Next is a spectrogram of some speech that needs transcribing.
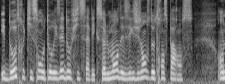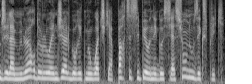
et d'autres qui sont autorisées d'office avec seulement des exigences de transparence. Angela Muller de l'ONG Algorithm Watch qui a participé aux négociations nous explique.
